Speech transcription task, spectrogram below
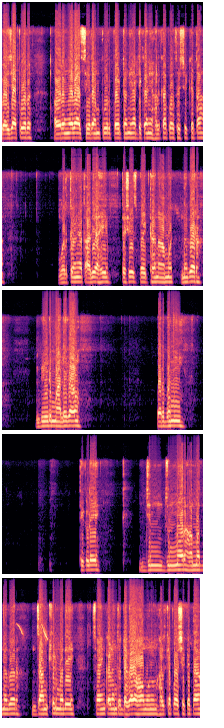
वैजापूर औरंगाबाद श्रीरामपूर पैठण या ठिकाणी हलका पावसाची शक्यता वर्तवण्यात आली आहे. तसेच पैठण अहमदनगर बीड मालेगाव परभणी तिकडे जिन जुन्नर अहमदनगर जामखेडमध्ये सायंकाळनंतर ढगाळ हवा म्हणून हलक्या पाऊस शक्यता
